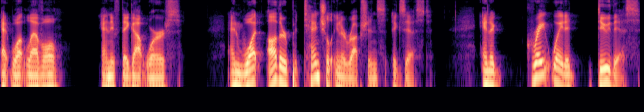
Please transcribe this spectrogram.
at what level, and if they got worse, and what other potential interruptions exist. And a great way to do this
